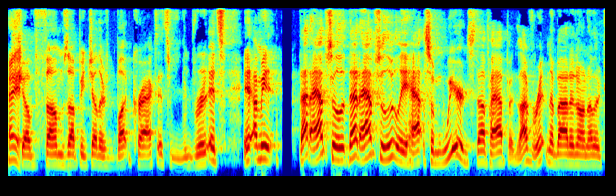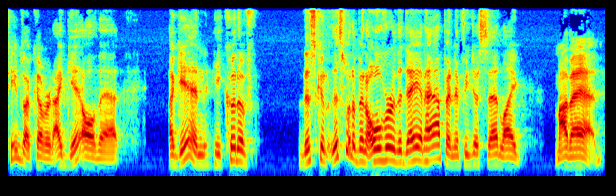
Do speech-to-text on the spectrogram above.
hey. shove thumbs up each other's butt cracks. It's, it's. It, I mean, that absolute that absolutely ha- some weird stuff happens. I've written about it on other teams I've covered. I get all that again, he could have this could this would have been over the day it happened if he just said like my bad.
